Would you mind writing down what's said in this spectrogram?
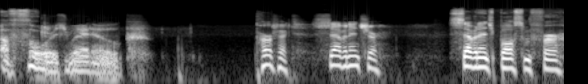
of Thor's Red Oak. Perfect. Seven incher. Seven inch balsam fir.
